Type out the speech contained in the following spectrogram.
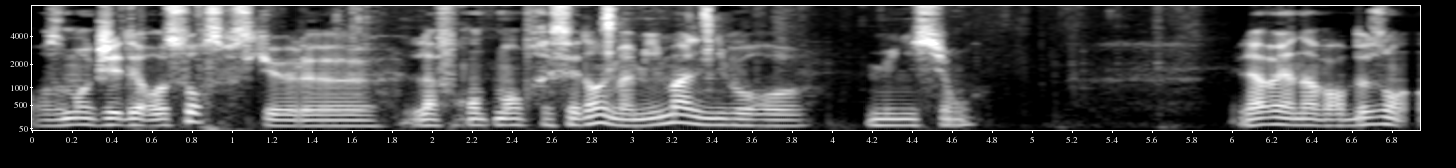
Heureusement que j'ai des ressources parce que l'affrontement précédent il m'a mis mal niveau munitions. Et là va y en avoir besoin.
